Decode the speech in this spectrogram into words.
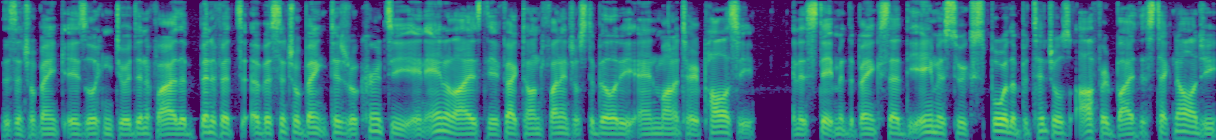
The central bank is looking to identify the benefits of a central bank digital currency and analyze the effect on financial stability and monetary policy. In a statement, the bank said the aim is to explore the potentials offered by this technology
